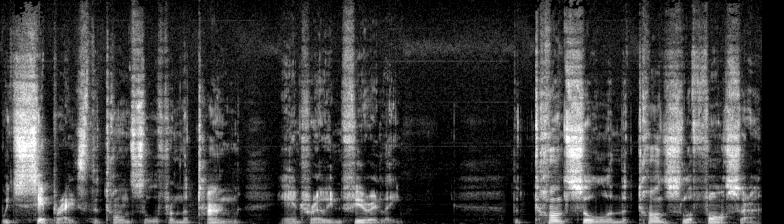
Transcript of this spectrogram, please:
which separates the tonsil from the tongue anteroinferiorly. The tonsil and the tonsillar fossa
